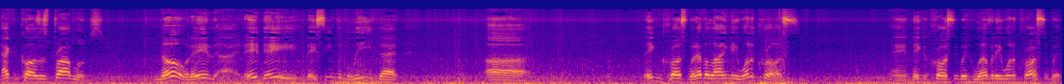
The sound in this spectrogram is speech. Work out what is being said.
that could cause us problems. No, they uh, they they they seem to believe that uh, they can cross whatever line they want to cross, and they can cross it with whoever they want to cross it with.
